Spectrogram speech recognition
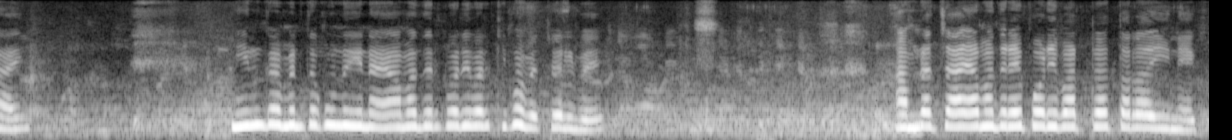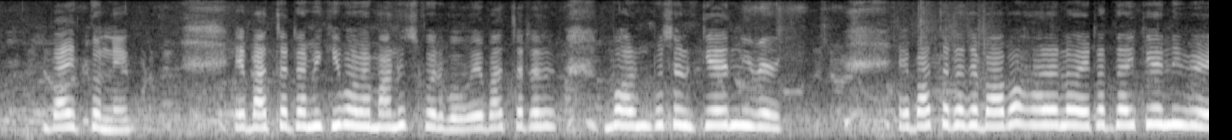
নাই। ইনকামের তো কোনো ইয়ে নাই। আমাদের পরিবার কীভাবে চলবে? আমরা চাই আমাদের এই পরিবারটা তারা ই নেক। দায়িত্ব নেক এই বাচ্চাটা আমি কীভাবে মানুষ করব? এই বাচ্চাটার ভরণ পোষণ কে নিবে? এই বাচ্চাটা যে বাবা হারালো, এটার দায় কে নিবে?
